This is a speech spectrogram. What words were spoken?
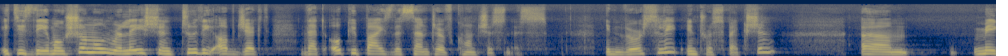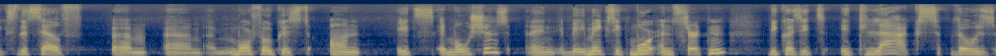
It is the emotional relation to the object that occupies the center of consciousness. Inversely, introspection um, makes the self um, um, more focused on its emotions and it makes it more uncertain because it, it lacks those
